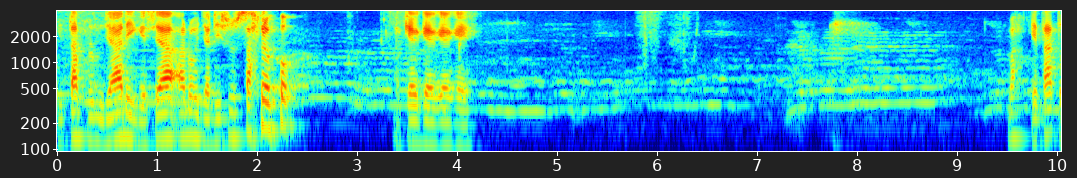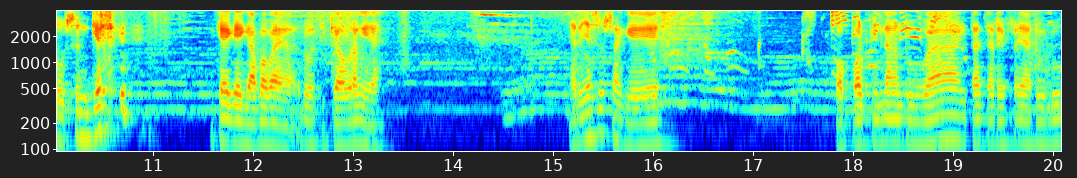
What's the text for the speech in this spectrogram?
Kita belum jadi, guys ya. Aduh, jadi susah loh. Oke, oke, oke, oke. Wah, kita tusun, guys. oke oke gak apa-apa ya dua tiga orang ya carinya susah guys popol bintang dua kita cari Freya dulu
